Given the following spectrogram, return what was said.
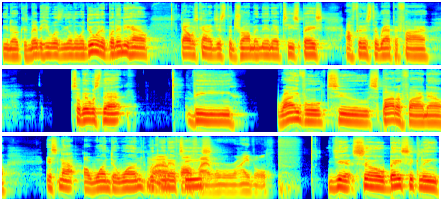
You know, because maybe he wasn't the only one doing it. But anyhow, that was kind of just the drama in the NFT space. I'll finish the rapid fire. So there was that. The rival to Spotify now, it's not a one to one with Well, NFTs. rival. Yeah, so basically,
